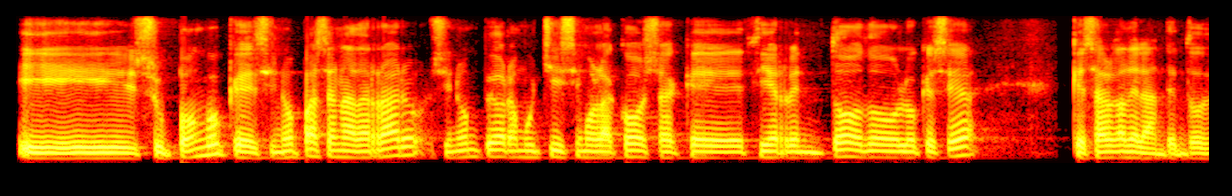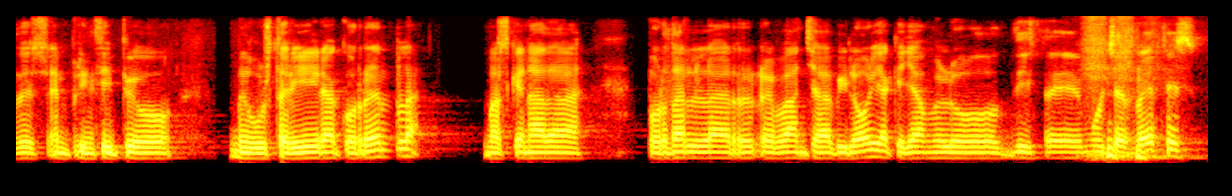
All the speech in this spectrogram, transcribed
Y supongo que si no pasa nada raro, si no empeora muchísimo la cosa, que cierren todo o lo que sea, que salga adelante. Entonces, en principio, me gustaría ir a correrla, más que nada por darle la revancha a Viloria, que ya me lo dice muchas veces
